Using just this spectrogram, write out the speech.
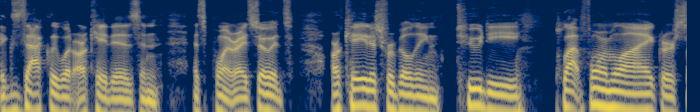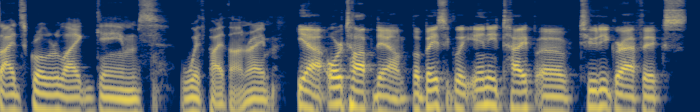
exactly what arcade is and its point, right? So it's arcade is for building 2D platform like or side scroller like games with Python, right? Yeah, or top down, but basically any type of 2D graphics.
